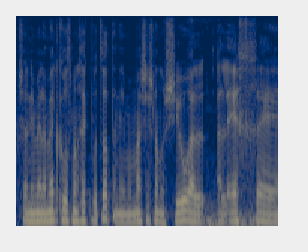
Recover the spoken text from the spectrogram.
כשאני מלמד קורס מנחה קבוצות, אני ממש, יש לנו שיעור על, על איך אה,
